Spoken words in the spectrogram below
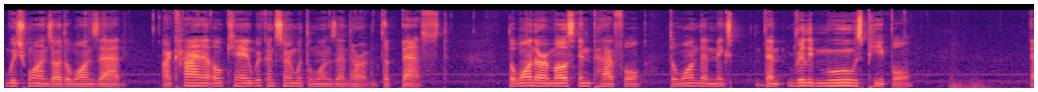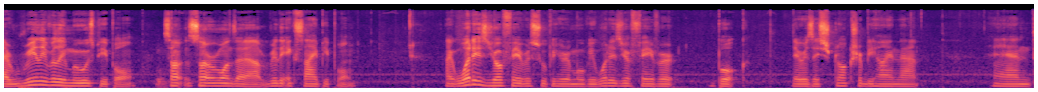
which ones are the ones that are kind of okay. We're concerned with the ones that are the best, the one that are most impactful, the one that makes that really moves people. That really really moves people. Some certain ones that uh, really excite people. Like, what is your favorite superhero movie? What is your favorite book? There is a structure behind that, and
